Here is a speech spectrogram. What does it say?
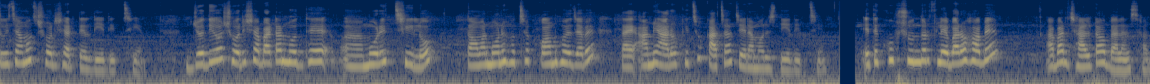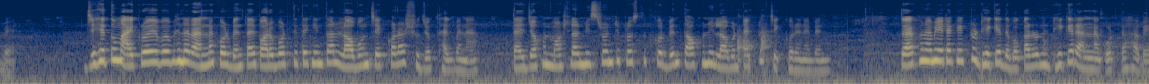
দুই চামচ সরিষার তেল দিয়ে দিচ্ছি। যদিও সরিষা বাটার মধ্যে মরিচ ছিল, তা আমার মনে হচ্ছে কম হয়ে যাবে, তাই আমি আরও কিছু কাঁচা চেরা মরিচ দিয়ে দিচ্ছি। এতে খুব সুন্দর ফ্লেভারও হবে, আবার ঝালটাও ব্যালেন্স হবে। যেহেতু মাইক্রোওয়েভ ওভেনে রান্না করবেন, তাই পরবর্তীতে কিন্তু আর লবণ চেক করার সুযোগ থাকবে না। তাই যখন মশলার মিশ্রণটি প্রস্তুত করবেন, তখনই লবণটা একটু চেক করে নেবেন। তো এখন আমি এটাকে একটু ঢেকে দেবো, কারণ ঢেকে রান্না করতে হবে।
